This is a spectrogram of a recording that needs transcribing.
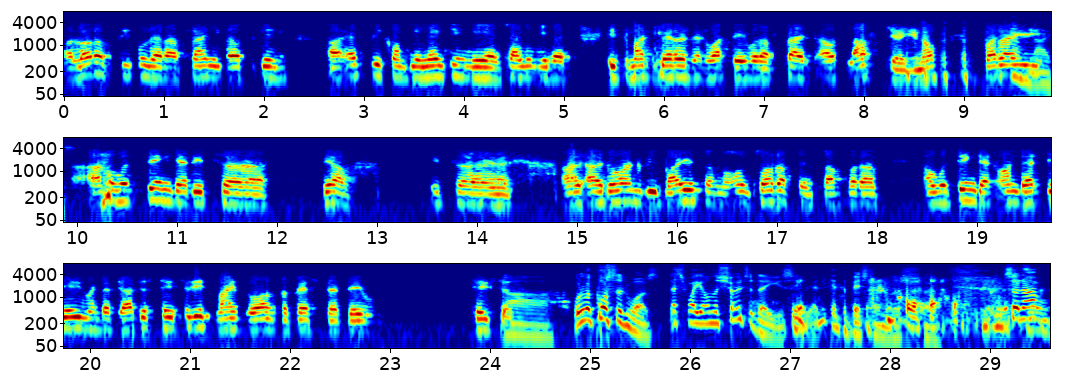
A lot of people that are trying it out today are actually complimenting me and telling me that it's much better than what they would have tried out last year, you know. but I nice. I would think that it's uh yeah, it's uh I, I don't want to be biased on my own product and stuff, but I I would think that on that day when the judges tasted it, mine was the best that they tasted. Ah, well, of course it was. That's why you're on the show today, you see. We only get the best on this show. So now,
